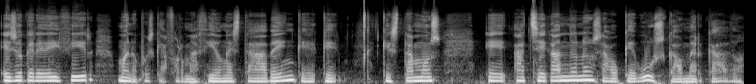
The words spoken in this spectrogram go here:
Eso quere dicir, bueno, pois pues que a formación está ben, que, que, que estamos eh, achegándonos ao que busca o mercado.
